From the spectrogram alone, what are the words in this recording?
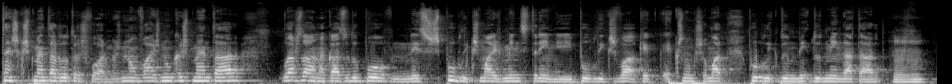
tens que experimentar de outras formas. Não vais nunca experimentar, lá está, na casa do povo, nesses públicos mais mainstream e públicos, vá, que é, é que costumamos chamar público do, do domingo à tarde. Uhum.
